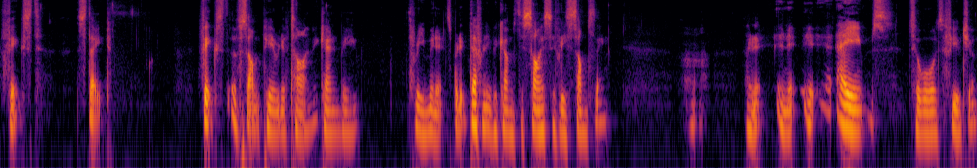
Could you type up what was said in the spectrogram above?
fixed state. Fixed of some period of time. It can be three minutes, but it definitely becomes decisively something. Uh, and, it, and it, it, aims towards the future,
